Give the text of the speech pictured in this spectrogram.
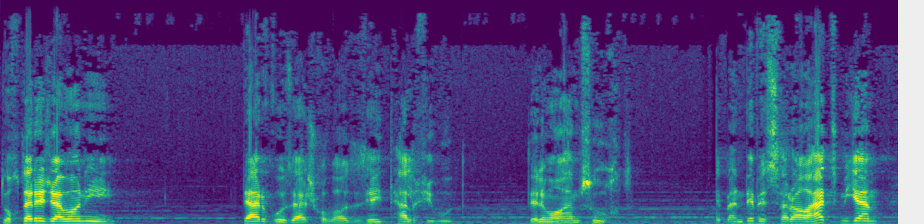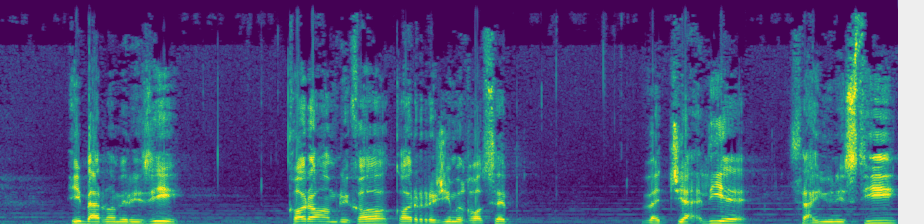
دختر جوانی در گذشت خب حادثه تلخی بود. دل ما هم سوخت. بنده به سراحت میگم این برنامه ریزی کار آمریکا کار رژیم غاصب و جعلی صهیونیستی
